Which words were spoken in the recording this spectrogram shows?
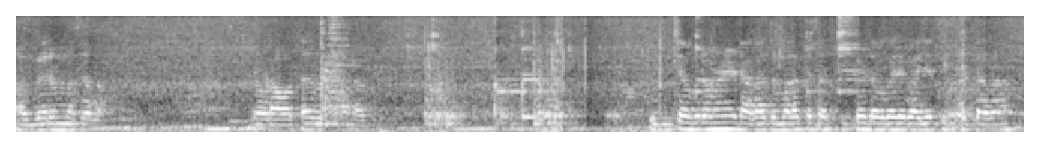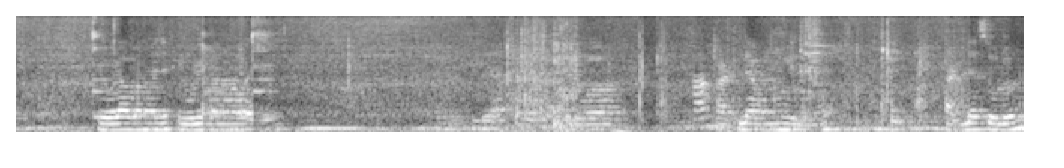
हा गरम मसाला. एवढा होता एवढा तुमच्याप्रमाणे टाका. तुम्हाला कसा तिखट वगैरे पाहिजे तिखट टाका. पिवळा बनवायचे पिवळी बनवा पाहिजे आटल्या बनवून घेतल्या आटल्या सोलून.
